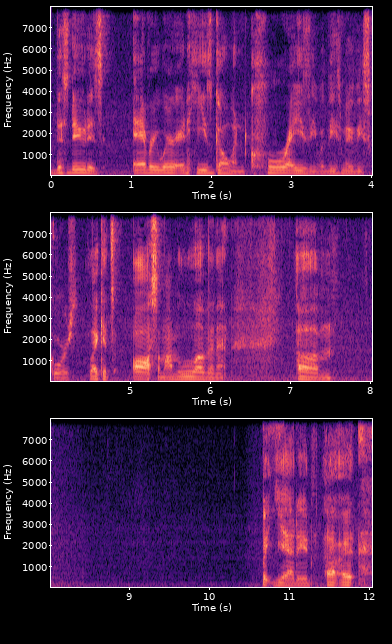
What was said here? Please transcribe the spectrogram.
This dude is everywhere and he's going crazy with these movie scores. Like it's awesome. I'm loving it. Um But yeah, dude. Uh, I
